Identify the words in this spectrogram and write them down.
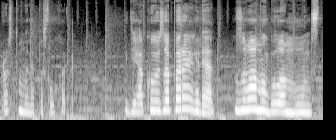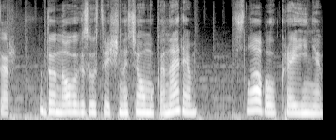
просто мене послухати. Дякую за перегляд! З вами була Мунстер. До нових зустріч на цьому каналі. Слава Україні!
